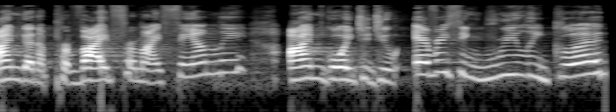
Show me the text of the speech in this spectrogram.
I'm gonna provide for my family, I'm going to do everything really good.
